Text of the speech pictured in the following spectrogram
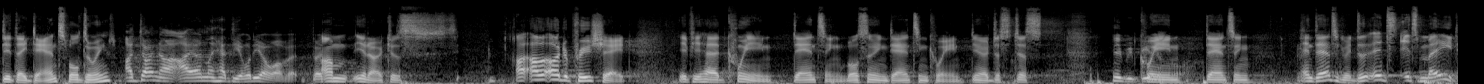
Did they dance while doing it? I don't know. I only had the audio of it, but Um, you know, because I, I, I'd appreciate if you had Queen dancing while singing Dancing Queen. You know, just just Queen dancing and Dancing Queen. It's it's made.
